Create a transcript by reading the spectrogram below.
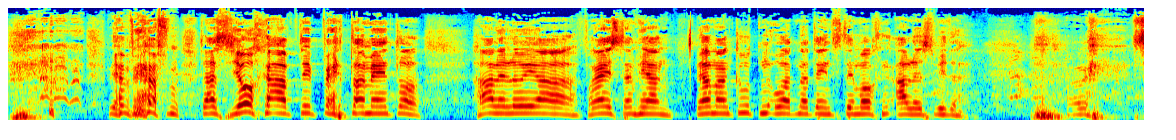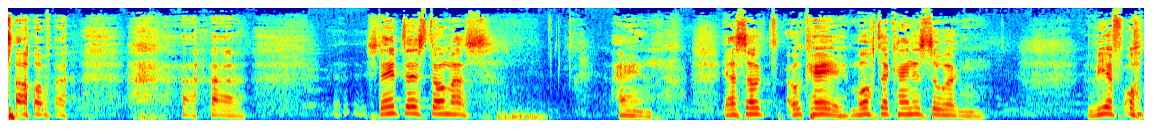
Wir werfen das Joch ab, die Bettlermäntel. Halleluja, preis dem Herrn. Wir haben einen guten Ordnerdienst, die machen alles wieder sauber. Stimmt es, Thomas? Ein. Er sagt, okay, mach dir keine Sorgen. Wirf ab,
